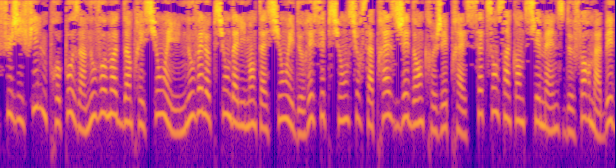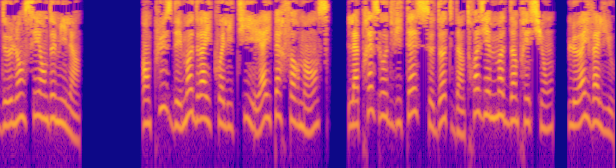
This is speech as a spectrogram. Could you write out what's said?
Fujifilm propose un nouveau mode d'impression et une nouvelle option d'alimentation et de réception sur sa presse G d'encre G-Press 750 Siemens de format B2 lancée en 2001. En plus des modes High Quality et High Performance, la presse haute vitesse se dote d'un troisième mode d'impression, le High Value.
